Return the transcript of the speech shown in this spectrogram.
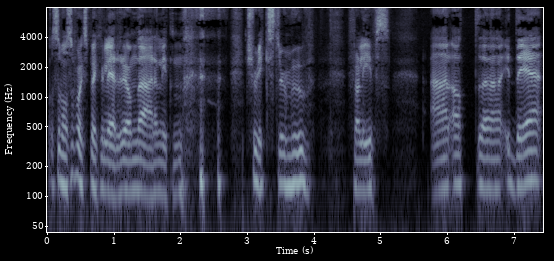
og som også folk spekulerer i om det er en liten trickster move fra Leafs, er at uh, det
